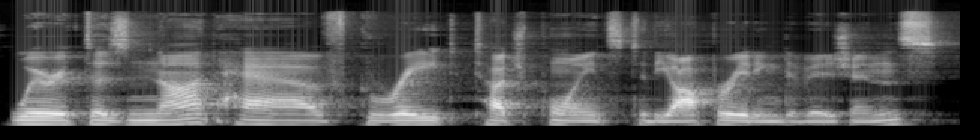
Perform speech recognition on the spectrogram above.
where it does not have great touch points to the operating divisions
